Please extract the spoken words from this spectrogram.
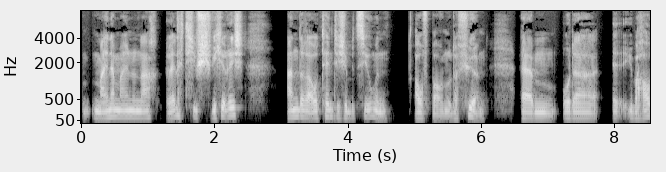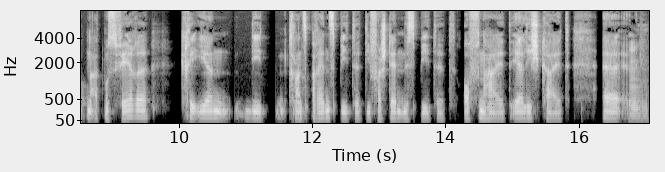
meiner Meinung nach relativ schwierig andere authentische Beziehungen aufbauen oder führen ähm, oder äh, überhaupt eine Atmosphäre kreieren, die Transparenz bietet, die Verständnis bietet, Offenheit, Ehrlichkeit, äh, mhm.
